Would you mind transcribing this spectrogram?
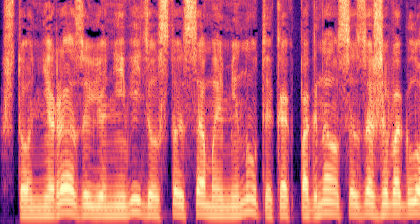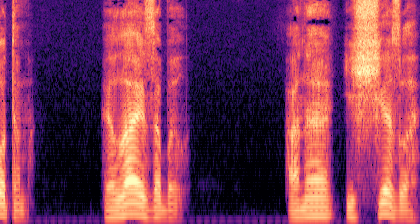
что он ни разу ее не видел с той самой минуты, как погнался за живоглотом. Элайза был. Она исчезла.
